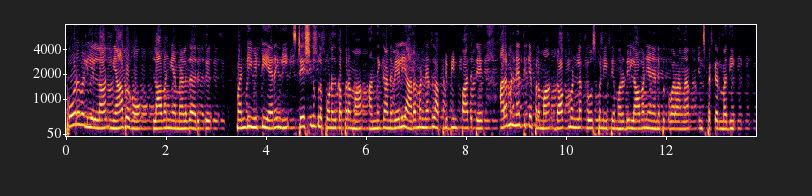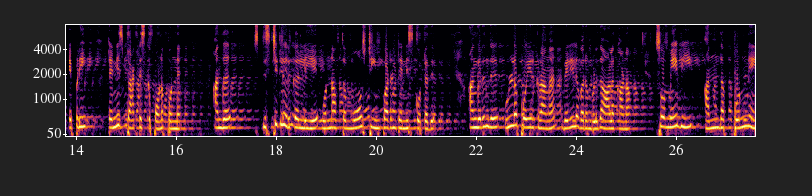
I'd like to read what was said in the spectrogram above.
போற வழியெல்லாம் ஞாபகம் லாவண்யா மேலதான் இருக்கு. வண்டி விட்டு இறங்கி ஸ்டேஷனுக்குள்ள போனதுக்கு அப்புறமா அன்னைக்கான வேலையை அரை மணி நேரத்துல அப்படி இப்படின்னு பார்த்துட்டு அரை மணி நேரத்துக்கு அப்புறமா டாக்குமெண்ட்லாம் க்ளோஸ் பண்ணிட்டு மறுபடியும் லாவண்யா நினைப்புக்கு வராங்க இன்ஸ்பெக்டர் மதி. எப்படி? டென்னிஸ் பிராக்டிஸ்க்கு போன பொண்ணு. அந்த டிஸ்ட்ரிக்ட்ல இருக்கிறதுலையே one of the most important tennis court அது. அங்கிருந்து உள்ள போயிருக்கிறாங்க வெளியில வரும் பொழுது ஆளை காணாம். ஸோ மேபி அந்த பொண்ணே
